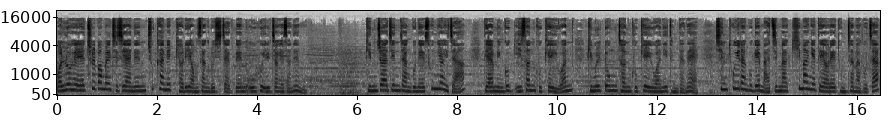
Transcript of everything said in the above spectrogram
원로회의 출범을 지지하는 축하 및 결의 영상으로 시작된 오후 일정에서는 김좌진 장군의 손녀이자 대한민국 이선 국회의원 김을동 전 국회의원이 등단해 신통일한국의 마지막 희망의 대열에 동참하고자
